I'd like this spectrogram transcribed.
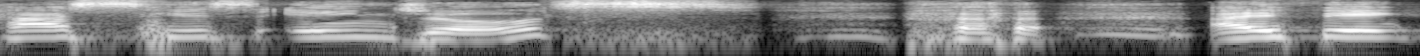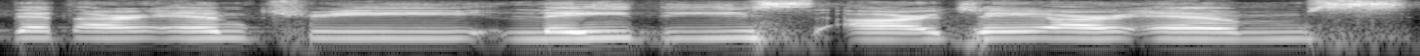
has his angels. I think that our M3 ladies are JRM's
